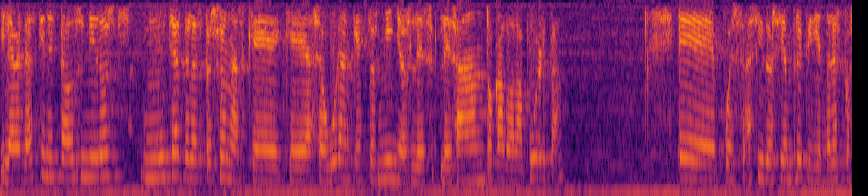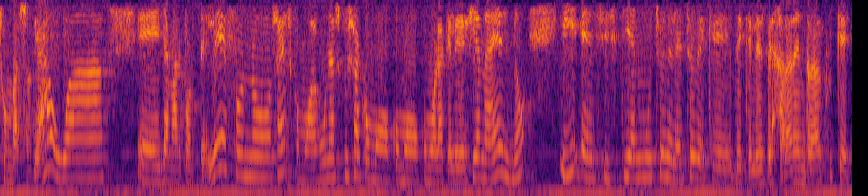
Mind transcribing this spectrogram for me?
Y la verdad es que en Estados Unidos muchas de las personas que, que aseguran que estos niños les, les han tocado a la puerta, eh, pues ha sido siempre pidiéndoles pues un vaso de agua, eh, llamar por teléfono, ¿sabes? Como alguna excusa como, como, como la que le decían a él, ¿no? Y insistían mucho en el hecho de que, de que les dejaran entrar, porque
